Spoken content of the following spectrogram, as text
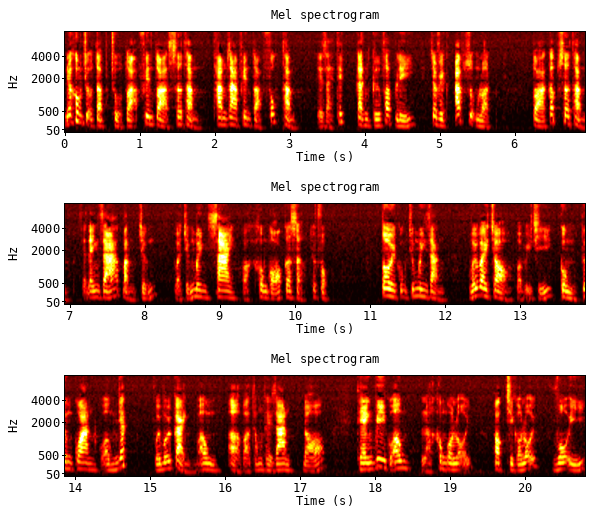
nếu không triệu tập chủ tọa phiên tòa sơ thẩm tham gia phiên tòa phúc thẩm để giải thích căn cứ pháp lý cho việc áp dụng luật, tòa cấp sơ thẩm sẽ đánh giá bằng chứng và chứng minh sai hoặc không có cơ sở thuyết phục. Tôi cũng chứng minh rằng với vai trò và vị trí cùng tương quan của ông Nhất với bối cảnh mà ông ở vào trong thời gian đó thì hành vi của ông là không có lỗi hoặc chỉ có lỗi vô ý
